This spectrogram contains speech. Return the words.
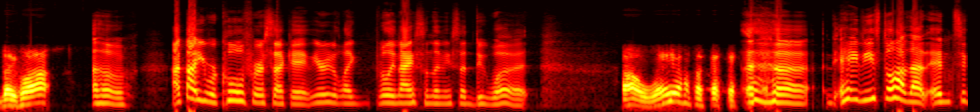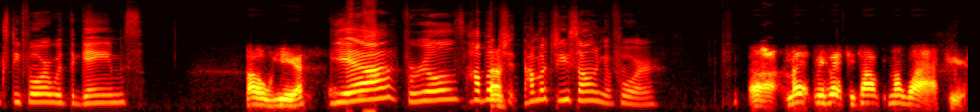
They what? Oh, I thought you were cool for a second. You're like really nice, and then you said, "Do what?" Oh well. hey, do you still have that N64 with the games? Oh yeah. Yeah, for reals. How much? how much are you selling it for? Uh, let me let you talk to my wife here.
